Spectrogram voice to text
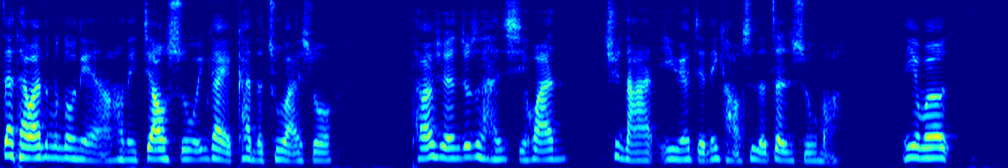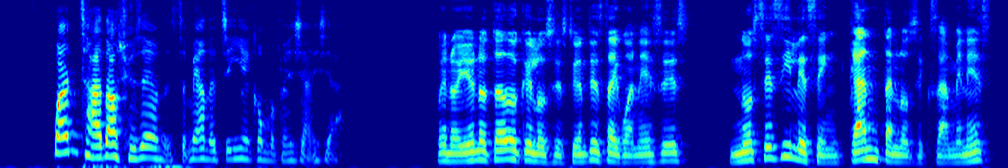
在台湾这么多年，然后你教书，应该也看得出来说，台湾学生就是很喜欢去拿语言检定考试的证书嘛。你有没有观察到学生有什么样的经验，跟我们分享一下？Bueno, yo he notado que los estudiantes taiwaneses no sé si les encantan los exámenes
